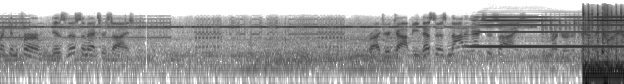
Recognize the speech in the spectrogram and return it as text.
want to confirm, is this an exercise? Roger, copy. This is not an exercise. Roger, understand.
